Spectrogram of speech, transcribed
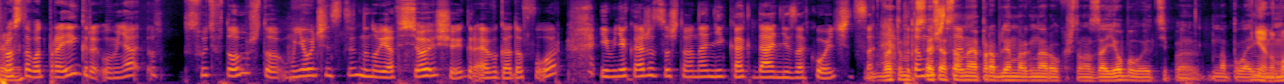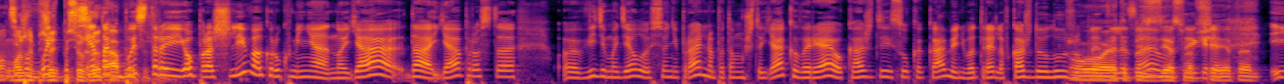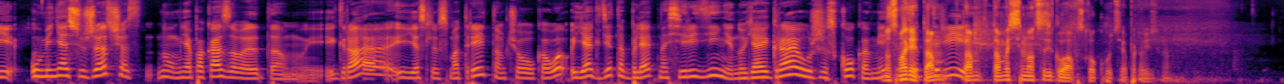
просто вот про игры у меня суть в том, что мне очень стыдно, но я все еще играю в God of War, и мне кажется, что она никогда не закончится. В этом, кстати, что- основная проблема Рагнарока, что она заебывает, типа, наполовину. Не, ну, можно Типа, вы бежать по все сюжету. так А, быстро ее прошли вокруг меня, но я, да, я просто э, видимо, делаю все неправильно, потому что я ковыряю каждый, сука, камень, вот реально в каждую лужу, О, блядь, это залезаю в пиздец этой вообще. игре. Это И у меня сюжет сейчас, ну, мне показывает там игра, и если смотреть там, что у кого, я где-то, блядь, на середине, но я играю уже сколько, Ну месяца смотри, там, три. там, там 18 глав, сколько у тебя проведено?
